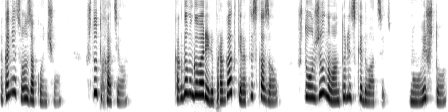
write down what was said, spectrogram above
Наконец он закончил. «Что ты хотела?» «Когда мы говорили про Гаткера, ты сказал, что он жил на Мантулинской, 20. Ну и что?»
